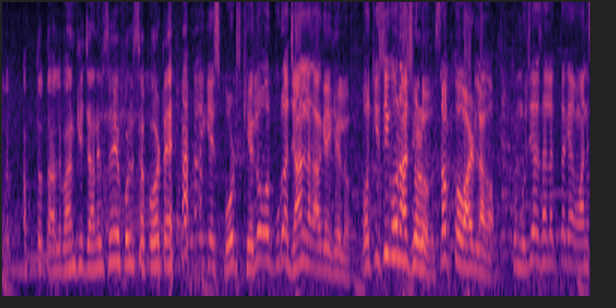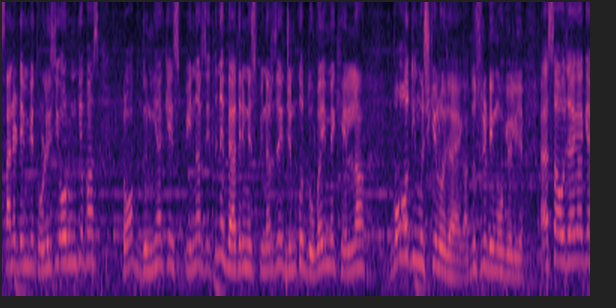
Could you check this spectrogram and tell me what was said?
मतलब अब तो तालिबान की जानब से फुल सपोर्ट है। कि स्पोर्ट्स खेलो और पूरा जान लगा के खेलो और किसी को ना छोड़ो, सबको वार्ड लगाओ। तो मुझे ऐसा लगता है कि अफगानिस्तानी टीम भी थोड़ी सी और उनके पास टॉप दुनिया के स्पिनर्स इतने बेहतरीन स्पिनर्स हैं जिनको दुबई में खेलना बहुत ही मुश्किल हो जाएगा दूसरी टीमों के लिए। ऐसा हो जाएगा कि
